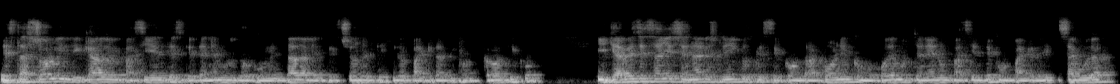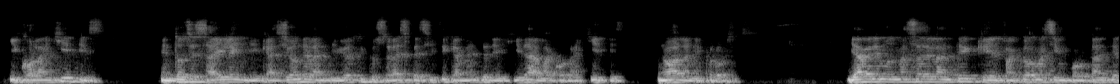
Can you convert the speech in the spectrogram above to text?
Está solo indicado en pacientes que tenemos documentada la infección del tejido pancreático necrótico y que a veces hay escenarios clínicos que se contraponen, como podemos tener un paciente con pancreatitis aguda y colangitis. Entonces ahí la indicación del antibiótico será específicamente dirigida a la colangitis, no a la necrosis. Ya veremos más adelante que el factor más importante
